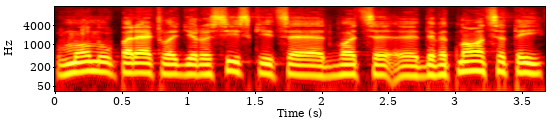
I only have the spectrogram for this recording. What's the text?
в моєму перекладі російський це 20, е, 19.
